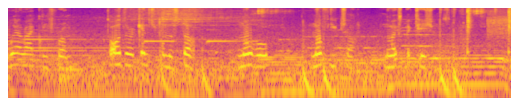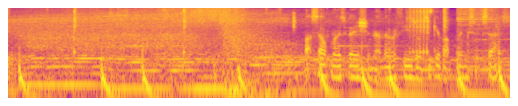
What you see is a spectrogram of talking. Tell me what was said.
where I come from, to odds against you from the start. No hope, no future, no expectations. But self-motivation and the refusal to give up brings success.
